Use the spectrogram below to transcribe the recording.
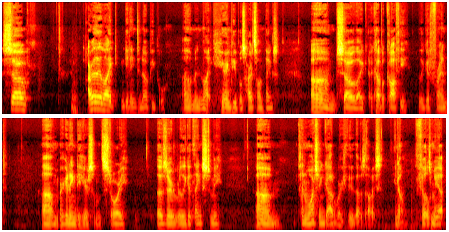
So, I really like getting to know people. Um, and like hearing people's hearts on things. Um. So like a cup of coffee with a good friend. Um. Or getting to hear someone's story. Those are really good things to me. Um. And watching God work through those always, you know, fills me up.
